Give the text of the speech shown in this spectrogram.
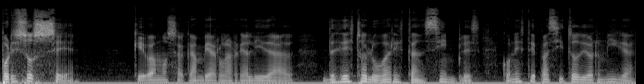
Por eso sé que vamos a cambiar la realidad desde estos lugares tan simples, con este pasito de hormiga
